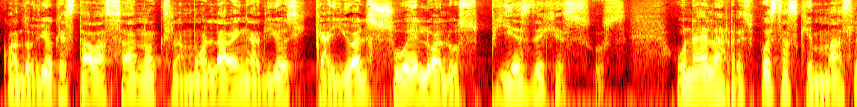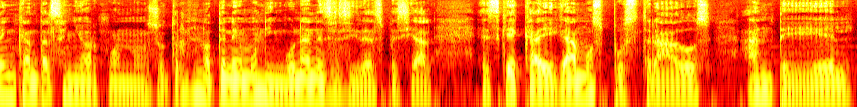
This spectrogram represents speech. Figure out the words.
cuando vio que estaba sano, exclamó, alaben a Dios y cayó al suelo a los pies de Jesús. Una de las respuestas que más le encanta al Señor cuando nosotros no tenemos ninguna necesidad especial es que caigamos postrados ante Él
